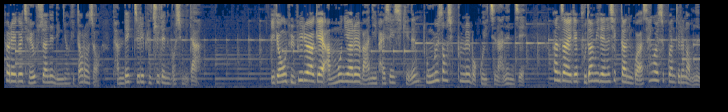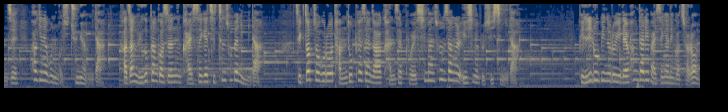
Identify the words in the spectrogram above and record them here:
혈액을 재흡수하는 능력이 떨어져 단백질이 배출되는 것입니다. 이 경우 불필요하게 암모니아를 많이 발생시키는 동물성 식품을 먹고 있진 않은지, 환자에게 부담이 되는 식단과 생활 습관들은 없는지 확인해 보는 것이 중요합니다. 가장 위급한 것은 갈색의 짙은 소변입니다. 직접적으로 담도 폐쇄나 간세포에 심한 손상을 의심해 볼 수 있습니다. 빌리로빈으로 인해 황달이 발생하는 것처럼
